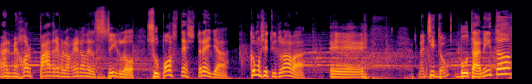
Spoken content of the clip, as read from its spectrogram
El mejor padre bloguero del siglo. Su post estrella. ¿Cómo se titulaba? Eh, Nachito. Butanito.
